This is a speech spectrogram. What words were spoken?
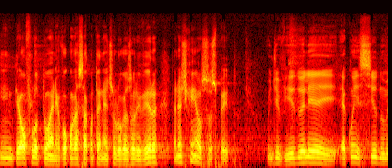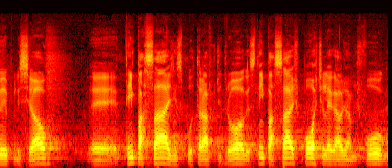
em Teoflotone. vou conversar com o Tenente Lucas Oliveira. Tenente, quem é o suspeito? O indivíduo ele é conhecido no meio policial, é, tem passagens por tráfico de drogas, tem passagem porte ilegal de arma de fogo,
